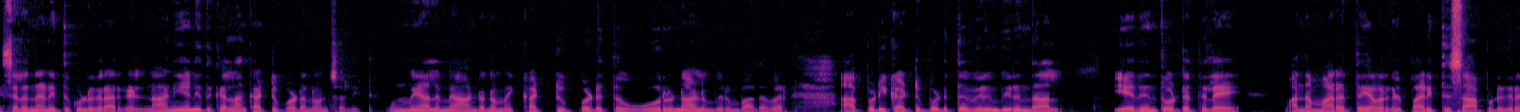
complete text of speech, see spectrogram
சிலர் நினைத்து கொள்ளுகிறார்கள் நான் ஏன் இதுக்கெல்லாம் கட்டுப்படணும்னு சொல்லிட்டு. உண்மையாலுமே ஆண்டு நம்மை கட்டுப்படுத்த ஒரு நாளும் விரும்பாதவர். அப்படி கட்டுப்படுத்த விரும்பியிருந்தால் ஏதேன் தோட்டத்திலே அந்த மரத்தை அவர்கள் பறித்து சாப்பிடுகிற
